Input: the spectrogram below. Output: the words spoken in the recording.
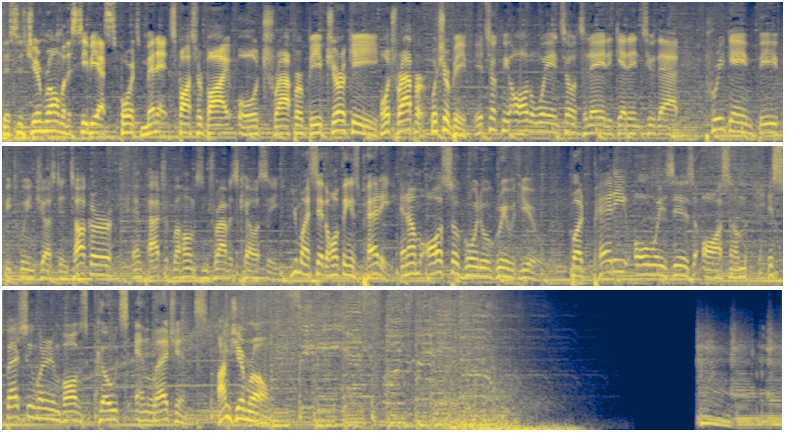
This is Jim Rome with the CBS Sports Minute, sponsored by Old Trapper Beef Jerky. Old Trapper, what's your beef? It took me all the way until today to get into that pregame beef between Justin Tucker and Patrick Mahomes and Travis Kelce. You might say the whole thing is petty, and I'm also going to agree with you. But petty always is awesome, especially when it involves goats and legends. I'm Jim Rome.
